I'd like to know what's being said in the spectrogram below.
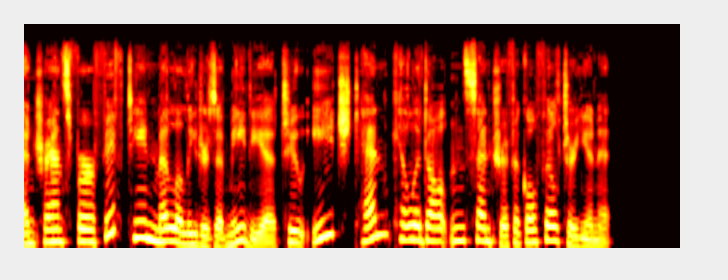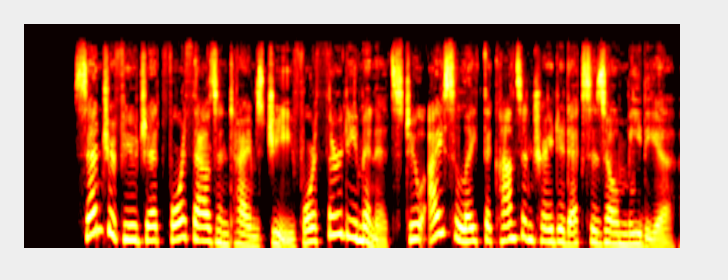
and transfer 15 milliliters of media to each 10 kilodalton centrifugal filter unit. Centrifuge at 4000 times G for 30 minutes to isolate the concentrated exosome media.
